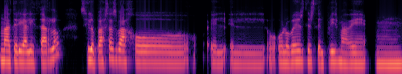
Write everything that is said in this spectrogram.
materializarlo, si lo pasas bajo el, o lo ves desde el prisma de mm,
